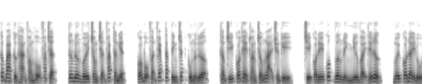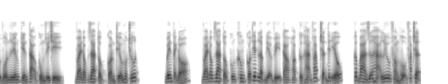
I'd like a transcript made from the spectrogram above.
Cấp ba cực hạn phòng hộ pháp trận, tương đương với trong trận pháp thần nhiệt, có bộ phận phép tắc tính chất cùng lực lượng, thậm chí có thể thoáng chống lại truyền kỳ, chỉ có đế quốc vương đình như vậy thế lực mới có đầy đủ vốn liếng kiến tạo cùng duy trì, vài độc gia tộc còn thiếu một chút. Bên cạnh đó, vài độc gia tộc cũng không có thiết lập địa vị cao hoặc cực hạn pháp trận thiết yếu, cấp ba giữa hạ lưu phòng hộ pháp trận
